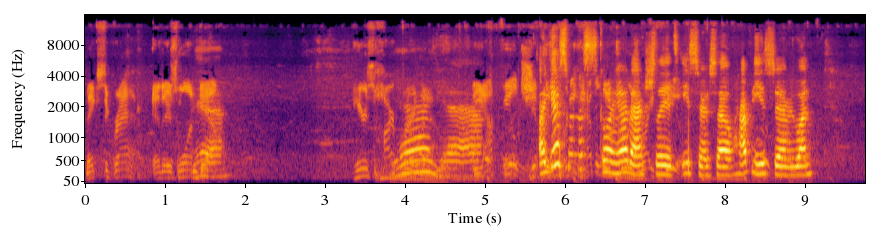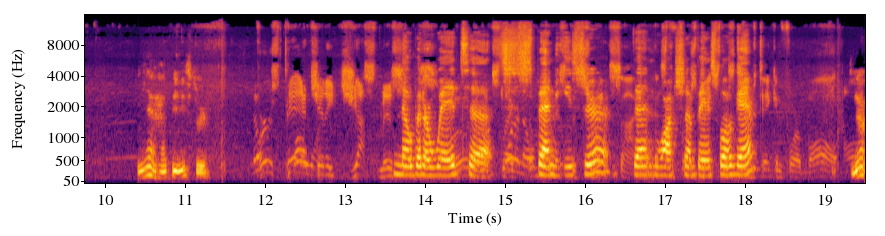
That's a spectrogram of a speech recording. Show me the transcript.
makes the grab, and there's one Yeah. down. Here's Harper. Yeah, yeah. The outfield shift I guess when this is going out, actually, it's. Easter, so happy Easter, everyone. Yeah, happy Easter. No better way to spend Easter than watching a baseball game. Yeah.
